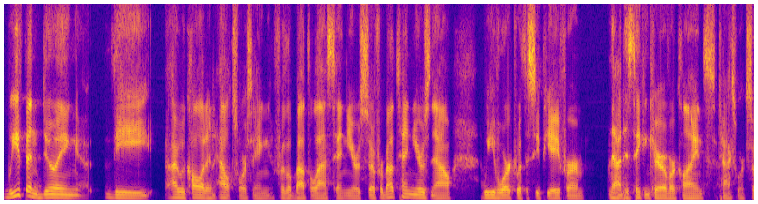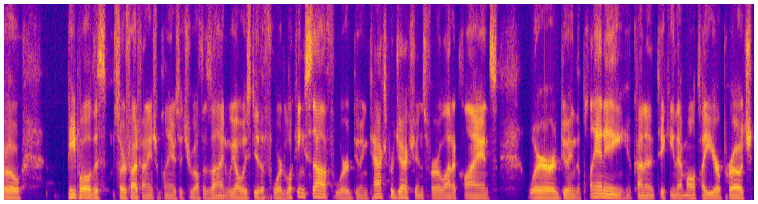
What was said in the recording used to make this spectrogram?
We've been doing the I would call it an outsourcing for the, about the last 10 years. So for about 10 years now, we've worked with a CPA firm that has taken care of our clients' tax work. So people, the certified financial planners at True Wealth Design, we always do the forward-looking stuff. We're doing tax projections for a lot of clients. We're doing the planning, kind of taking that multi-year approach.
